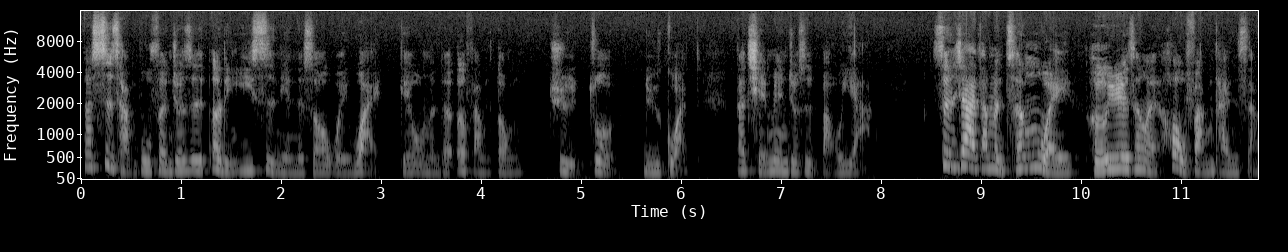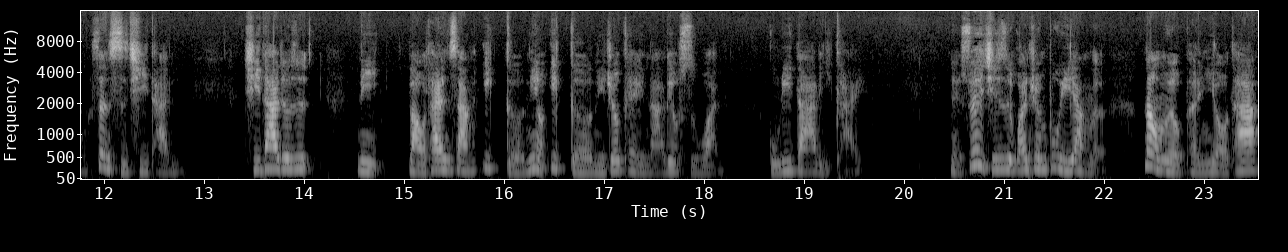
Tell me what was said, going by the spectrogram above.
那市场部分就是二零一四年的时候委外给我们的二房东去做旅馆，那前面就是保雅，剩下他们称为合约称为后方摊商，剩十七摊，其他就是你老摊商一格，你有一格你就可以拿六十万，鼓励大家离开。对，所以其实完全不一样了。那我们有朋友，他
